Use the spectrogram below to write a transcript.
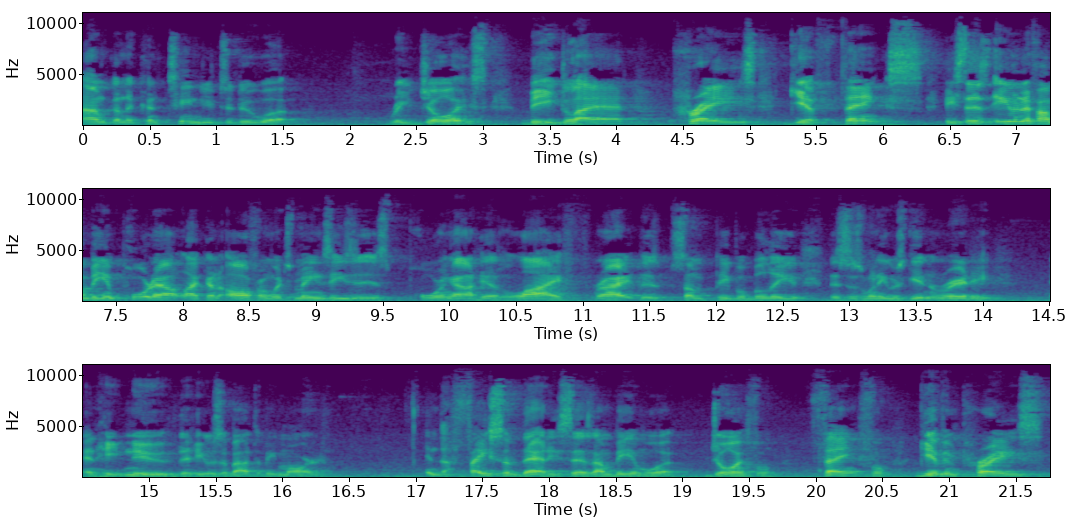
I'm going to continue to do what? Rejoice, be glad, praise, give thanks. He says, even if I'm being poured out like an offering, which means he's just pouring out his life, right? Some people believe this is when he was getting ready and he knew that he was about to be martyred. In the face of that, he says, I'm being what? Joyful, thankful, giving praise,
